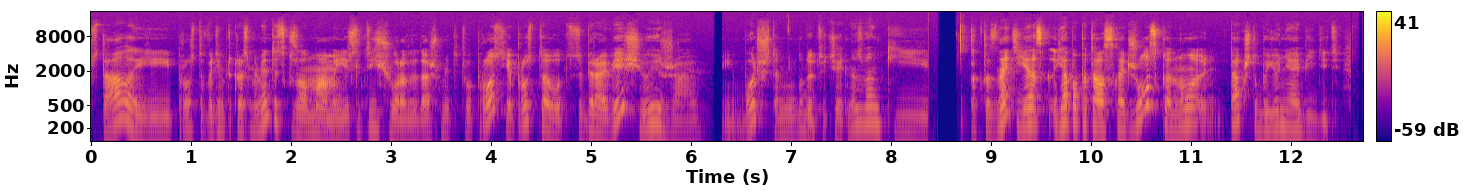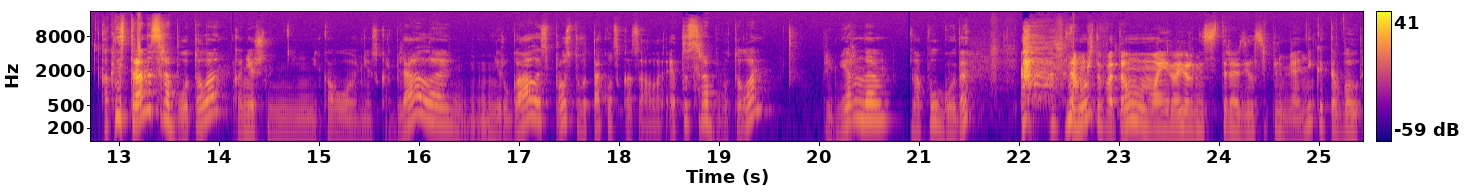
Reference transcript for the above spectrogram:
устала, и просто в один прекрасный момент я сказала, мама, если ты еще раз задашь мне этот вопрос, я просто вот собираю вещи и уезжаю. И больше там не буду отвечать на звонки. Как-то, знаете, я, я попыталась сказать жестко, но так, чтобы ее не обидеть. Как ни странно, сработало. Конечно, ни, никого не оскорбляла, не ругалась, просто вот так вот сказала. Это сработало примерно на полгода. Потому что потом у моей двоюродной сестры родился племянник. Это был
